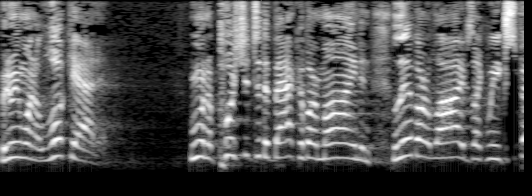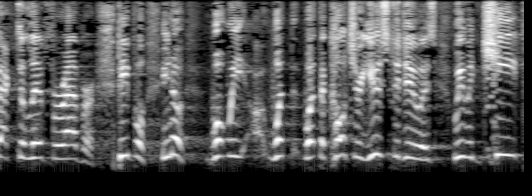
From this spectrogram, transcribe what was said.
We don't even want to look at it. We want to push it to the back of our mind and live our lives like we expect to live forever. People, you know, what we what what the culture used to do is we would keep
